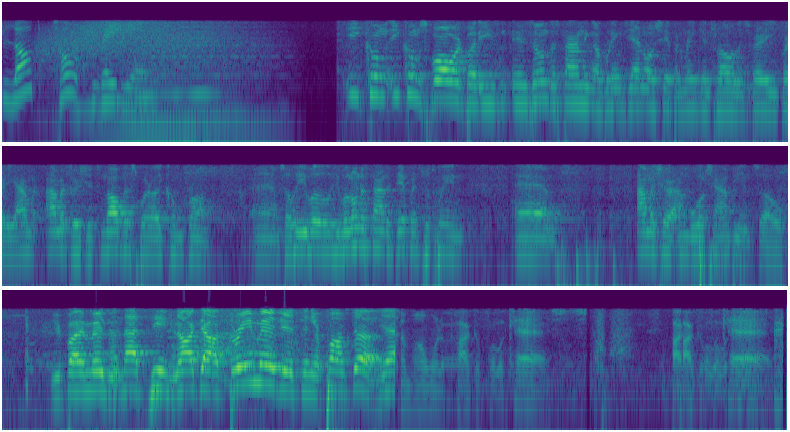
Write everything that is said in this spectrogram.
Blog Talk Radio. He comes he comes forward, but he's, his understanding of ring generalship and ring control is very very am- amateurish. It's novice where I come from, um, so he will he will understand the difference between um, amateur and world champion. So You fight midgets. and that's it. Knocked out three midgets and you're pumped up. Yeah. Come home with a pocket full of cash. Pocket full of cash. All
